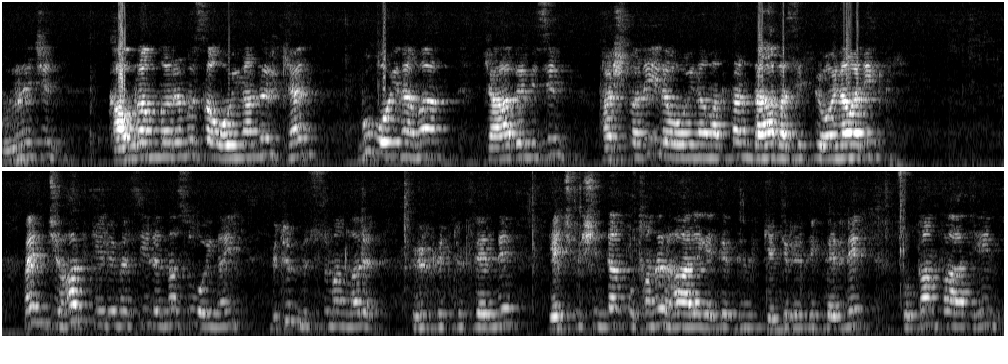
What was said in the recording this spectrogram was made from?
Bunun için kavramlarımızla oynanırken bu oynama Kabe'mizin taşlarıyla oynamaktan daha basit bir oynama değildir. Ben cihat kelimesiyle nasıl oynayıp bütün Müslümanları ürküttüklerini, geçmişinden utanır hale getirildiklerini, Sultan Fatih'in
